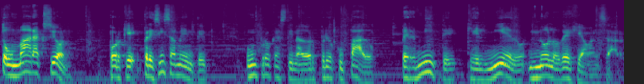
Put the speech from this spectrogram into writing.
tomar acción. Porque precisamente un procrastinador preocupado permite que el miedo no lo deje avanzar.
